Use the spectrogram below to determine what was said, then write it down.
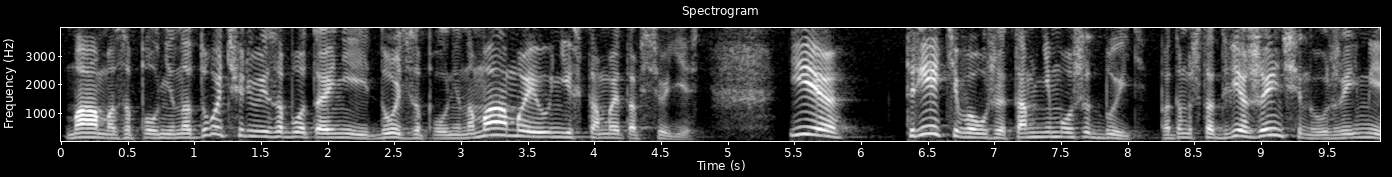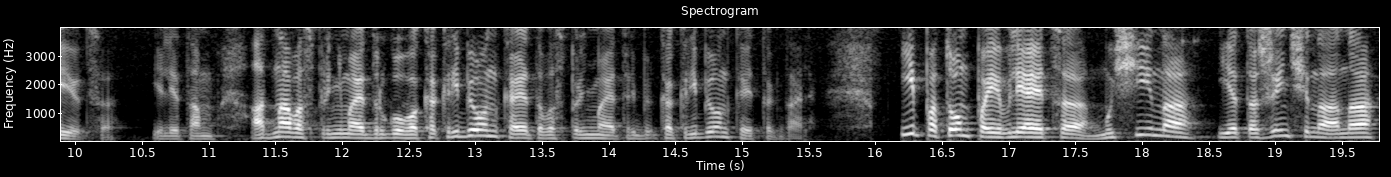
Мама заполнена дочерью и заботой о ней, дочь заполнена мамой, и у них там это все есть. И третьего уже там не может быть, потому что две женщины уже имеются. Или там одна воспринимает другого как ребенка, это воспринимает как ребенка и так далее. И потом появляется мужчина, и эта женщина, она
